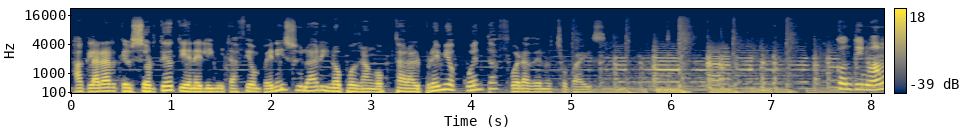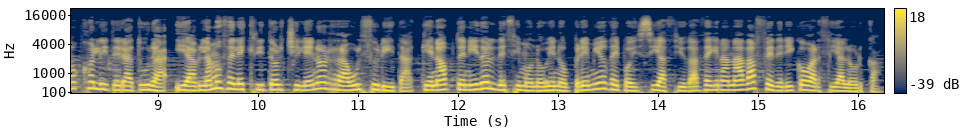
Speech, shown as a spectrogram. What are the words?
Aclarar que el sorteo tiene limitación peninsular y no podrán optar al premio cuentas fuera de nuestro país. Continuamos con literatura y hablamos del escritor chileno Raúl Zurita, quien ha obtenido el decimonoveno premio de poesía Ciudad de Granada Federico García Lorca.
